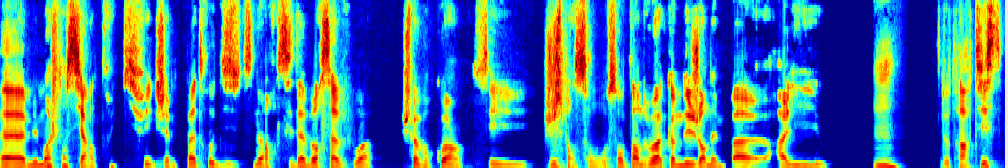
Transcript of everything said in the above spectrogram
Euh, mais moi, je pense qu'il y a un truc qui fait que j'aime pas trop 18 Nord, c'est d'abord sa voix. Je sais pas pourquoi. Hein. C'est juste pense son, son temps de voix, comme des gens n'aiment pas euh, Rally ou hmm. d'autres artistes.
